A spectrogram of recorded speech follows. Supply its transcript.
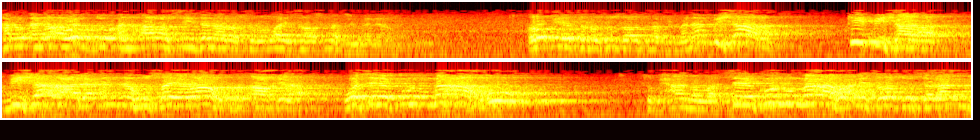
قالوا أنا أود أن أرى سيدنا رسول الله صلى الله عليه وسلم في المنام. رؤية الرسول صلى الله عليه وسلم في المنام بشارة. كيف بشارة؟ بشارة على أنه سيراه في الآخرة وسيكون معه. سبحان الله. سيكون معه عليه الصلاة والسلام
